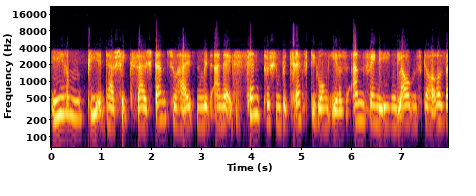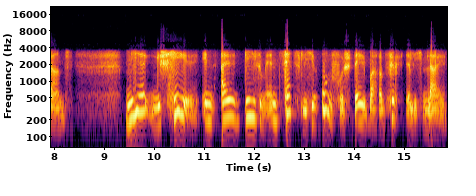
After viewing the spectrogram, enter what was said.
ihrem Pieta-Schicksal standzuhalten mit einer exzentrischen Bekräftigung ihres anfänglichen Glaubensgehorsams. Mir geschehe in all diesem entsetzlichen, unvorstellbaren, fürchterlichen Leid,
